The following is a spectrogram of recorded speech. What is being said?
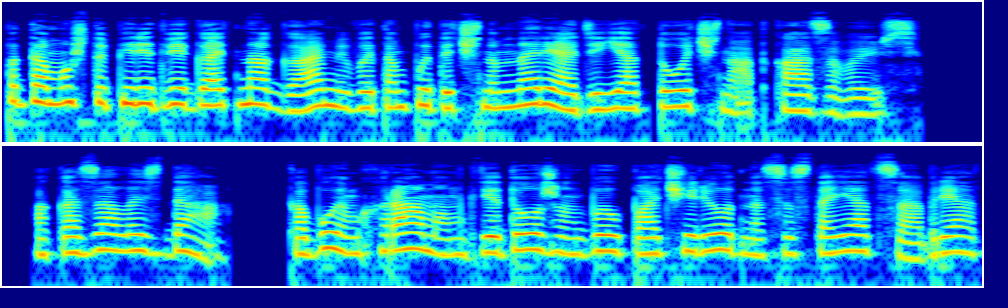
Потому что передвигать ногами в этом пыточном наряде я точно отказываюсь. Оказалось, да, к обоим храмам, где должен был поочередно состояться обряд,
